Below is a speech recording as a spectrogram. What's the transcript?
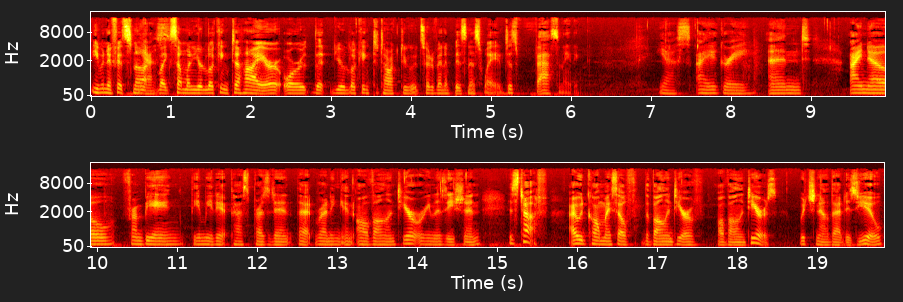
Even if it's not Yes. like someone you're looking to hire or that you're looking to talk to, it's sort of in a business way. Just fascinating. Yes, I agree. And I know from being the immediate past president that running an all volunteer organization is tough. I would call myself the volunteer of all volunteers, which now that is you.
